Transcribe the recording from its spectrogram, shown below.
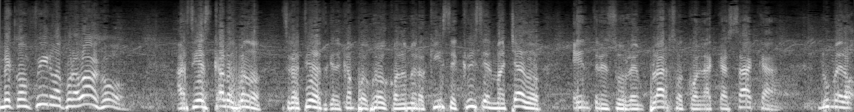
me confirma por abajo. Así es, Carlos. Bueno, se retira en el campo de juego con el número 15, Cristian Machado. Entra en su reemplazo con la casaca número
